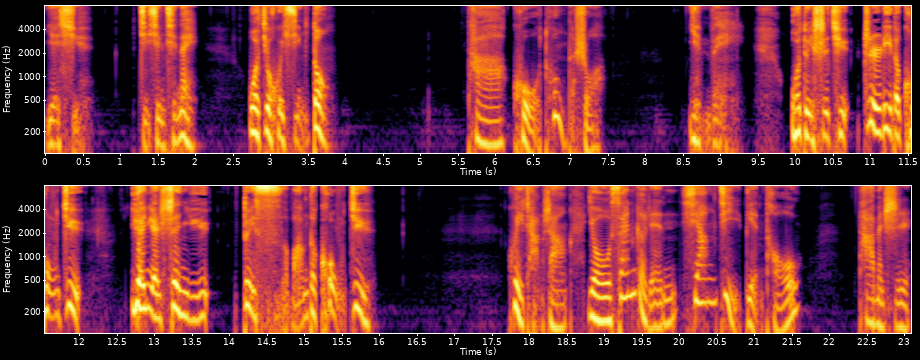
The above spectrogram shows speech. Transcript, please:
也许几星期内我就会行动。他苦痛地说。因为我对失去智力的恐惧，远远甚于对死亡的恐惧。会场上有三个人相继点头，他们是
